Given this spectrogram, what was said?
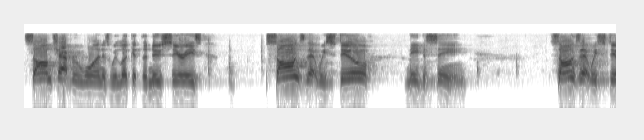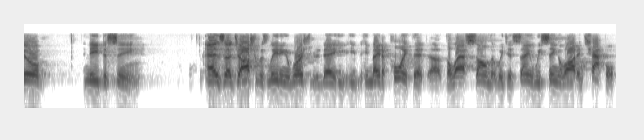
Psalm chapter 1, as we look at the new series, songs that we still need to sing. Songs that we still need to sing. As uh, Joshua was leading in worship today, he, he, he made a point that uh, the last song that we just sang, we sing a lot in chapel.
